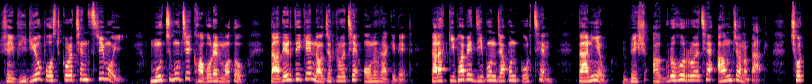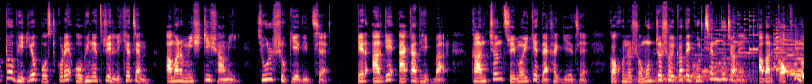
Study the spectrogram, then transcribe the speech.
সেই ভিডিও পোস্ট করেছেন শ্রীময়ী। মুচমুচে খবরের মতো। তাদের দিকে নজর রয়েছে অনুরাগীদের। তারা কীভাবে জীবনযাপন করছেন, তা নিয়েও বেশ আগ্রহ রয়েছে আমজনতার ছোট্ট ভিডিও পোস্ট করে অভিনেত্রী লিখেছেন, আমার মিষ্টি স্বামী, চুল শুকিয়ে দিচ্ছে। এর আগে একাধিকবার কাঞ্চন শ্রীময়ীকে দেখা গিয়েছে। কখনো সমুদ্র সৈকতে ঘুরছেন দুজনে, আবার কখনো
